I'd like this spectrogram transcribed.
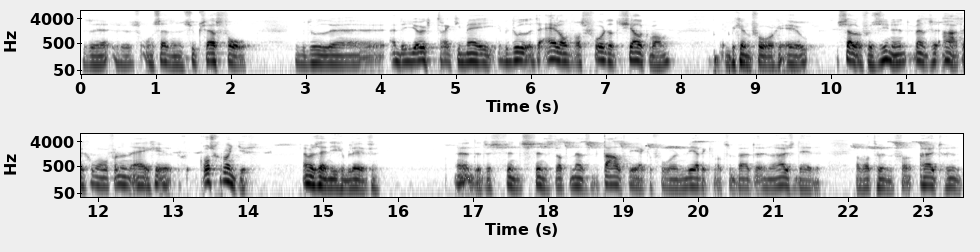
Dat is ontzettend succesvol. Ik bedoel, en de jeugd trekt hij mee. Ik bedoel, het eiland was voordat Shell kwam, in begin vorige eeuw, zelfvoorzienend. Mensen aten gewoon van hun eigen kostgrondjes. En we zijn die gebleven. Dat is sinds, sinds dat mensen betaald werken voor hun werk wat ze buiten hun huis deden. En wat hun vanuit hun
